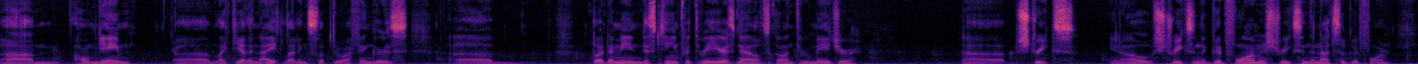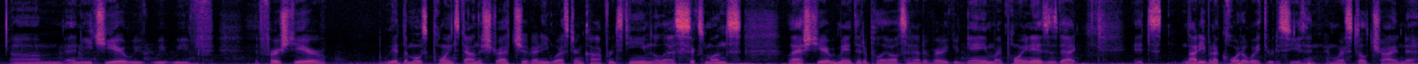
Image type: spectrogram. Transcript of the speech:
Um, home game, uh, like the other night, letting slip through our fingers. Um, but I mean, this team for three years now has gone through major uh, streaks. You know, streaks in the good form and streaks in the not so good form. Um, and each year we've, we, we have the first year we had the most points down the stretch of any Western Conference team the last six months. Last year we made it to the playoffs and had a very good game. My point is, is that it's not even a quarter way through the season, and we're still trying to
